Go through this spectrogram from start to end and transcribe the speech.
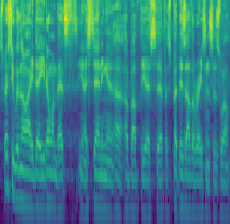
especially with an IED. You don't want that you know, standing uh, above the Earth's surface, but there's other reasons as well.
